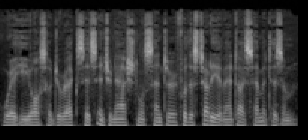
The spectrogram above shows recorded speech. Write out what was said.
where he also directs its International Center for the Study of Anti Semitism.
